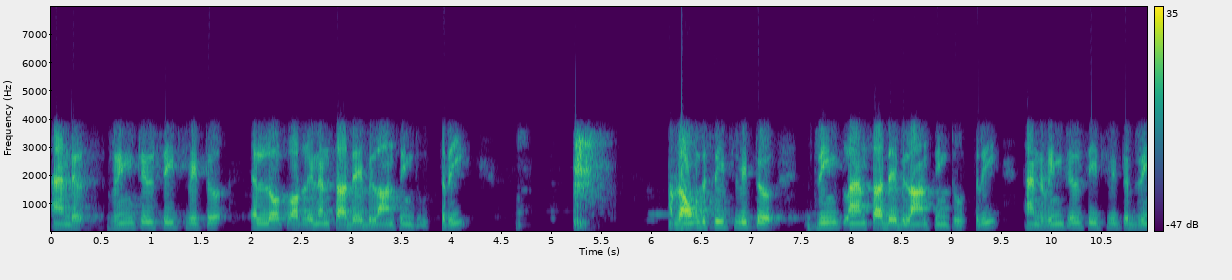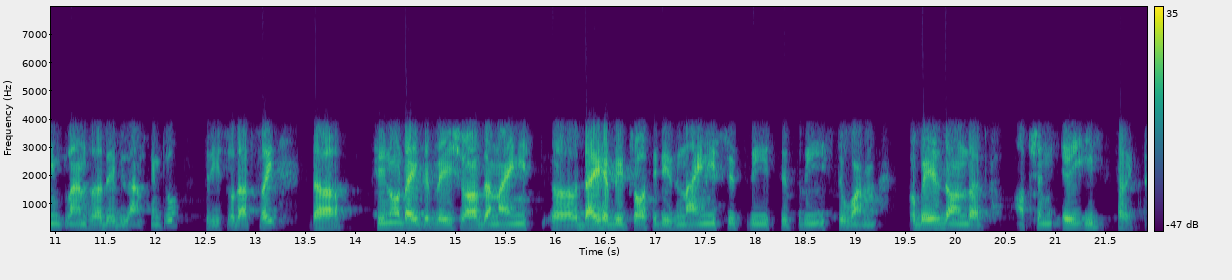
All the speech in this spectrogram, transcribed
and wrinkled seeds with yellow cotyledons are they belongs into 3 round seeds with green plants are they belongs into 3 and wrinkled seeds with the green plants are they belongs into 3 so that's why the phenotypic ratio of the 9 is uh, dihybrid crossity is 9 is to 3 is to 3 is to 1 so based on that option a is correct.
